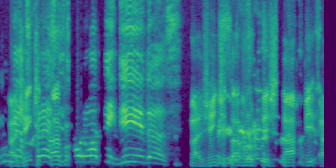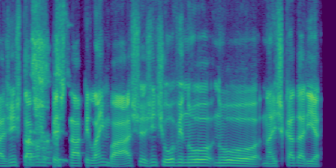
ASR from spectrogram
Não, Minhas a gente tava, foram atendidas. A gente estava no Pestap, a gente estava no Pestap lá embaixo, a gente ouve no, no, na escadaria:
